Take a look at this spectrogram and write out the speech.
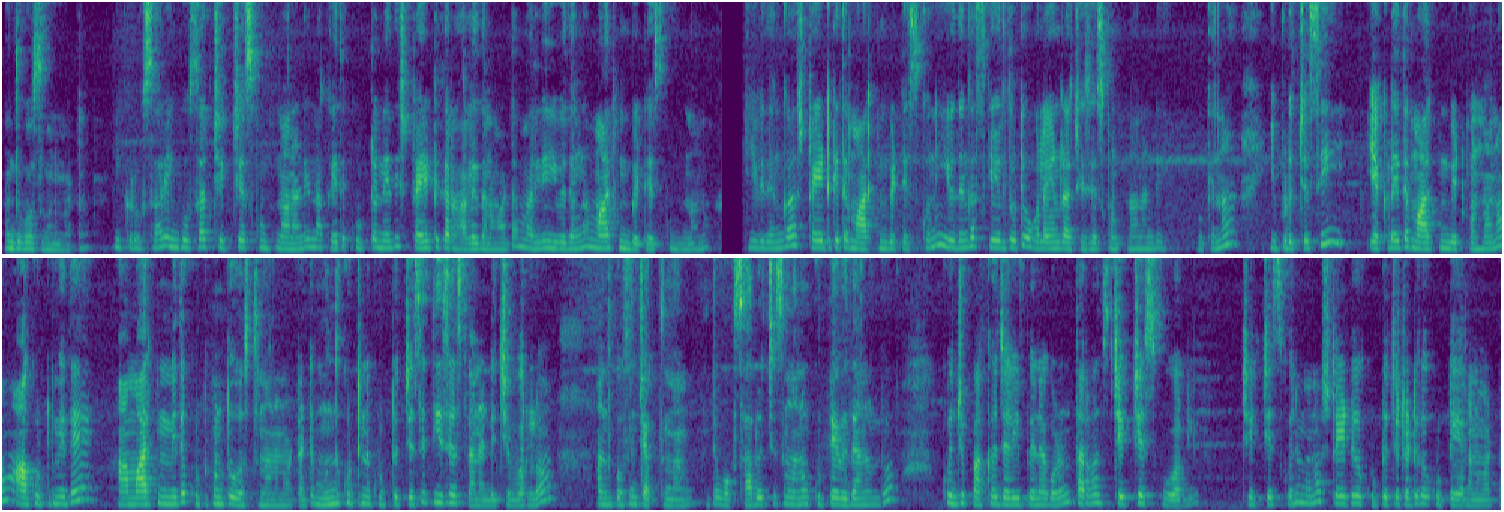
అందుకోసం అనమాట ఇక్కడ ఒకసారి ఇంకొకసారి చెక్ చేసుకుంటున్నానండి. నాకైతే కుట్టు అనేది స్ట్రైట్గా రాలేదనమాట మళ్ళీ ఈ విధంగా మార్కింగ్ పెట్టేసుకుంటున్నాను. ఈ విధంగా స్ట్రైట్కి అయితే మార్కింగ్ పెట్టేసుకొని ఈ విధంగా స్కేల్ తోటి ఒక లైన్ డ్రా చేసేసుకుంటున్నానండి. ఓకేనా? ఇప్పుడు వచ్చేసి ఎక్కడైతే మార్కింగ్ పెట్టుకుంటున్నానో ఆ కుట్టు మీదే ఆ మార్కింగ్ మీదే కుట్టుకుంటూ వస్తున్నాను అనమాట అంటే ముందు కుట్టిన కుట్టు వచ్చేసి తీసేస్తానండి చివర్లో. అందుకోసం చెప్తున్నాను. అంటే ఒకసారి వచ్చేసి మనం కుట్టే విధానంలో కొంచెం పక్క జరిగిపోయినా కూడా తర్వాత చెక్ చేసుకోవాలి. చెక్ చేసుకొని మనం స్ట్రైట్గా కుట్టు వచ్చేటట్టుగా కుట్టేయాలన్నమాట.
